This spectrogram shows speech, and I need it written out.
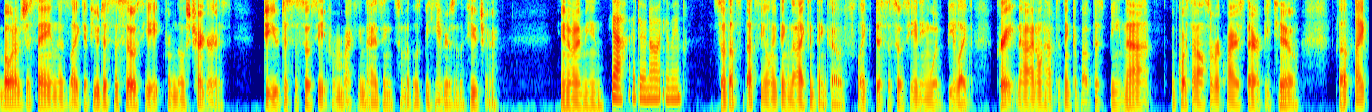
But what I'm just saying is like if you disassociate from those triggers, do you disassociate from recognizing some of those behaviors in the future? You know what I mean? Yeah, I do know what you mean. So that's that's the only thing that I can think of. Like disassociating would be like, great, now I don't have to think about this being that. Of course, that also requires therapy too. But like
